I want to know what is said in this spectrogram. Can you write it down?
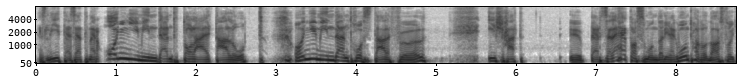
Ez létezett, mert annyi mindent találtál ott, annyi mindent hoztál föl, és hát persze lehet azt mondani, meg mondhatod azt, hogy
